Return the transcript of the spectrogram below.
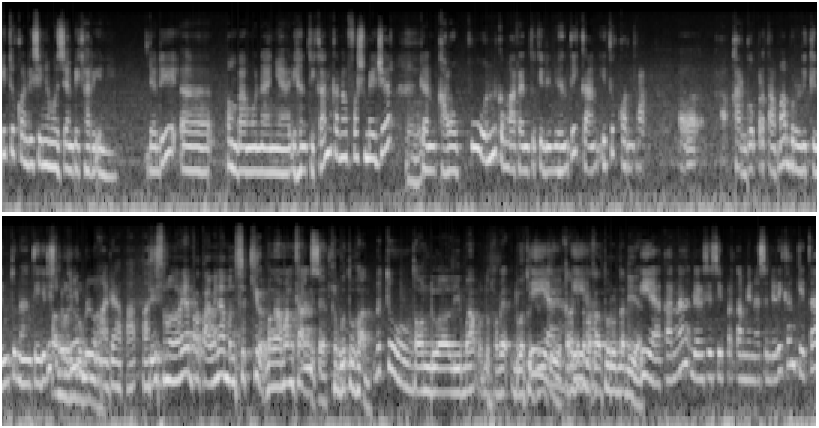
Itu kondisinya Mozambik hari ini. Jadi eh, pembangunannya dihentikan karena force major Hmm. dan kalaupun kemarin itu tidak dihentikan, itu kontrak eh, kargo pertama baru dikirim tuh nanti. Jadi Tahun sebenarnya 2025. belum ada apa-apa Jadi sih. sebenarnya Pertamina mensecure, mengamankan gitu ya, kebutuhan. Betul. Tahun 25 sampai 27 Iya, itu ya. Karena kita iya. bakal turun tadi ya. Iya, karena dari sisi Pertamina sendiri kan kita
